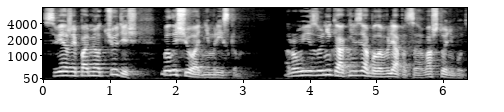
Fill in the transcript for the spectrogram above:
Свежий помет чудищ был еще одним риском. Руизу никак нельзя было вляпаться во что-нибудь,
